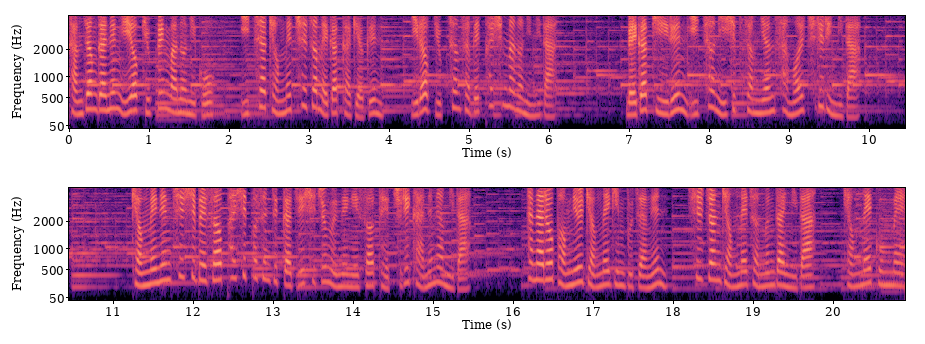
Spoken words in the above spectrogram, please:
감정가는 2억 600만원이고 2차 경매 최저 매각 가격은 1억 6,480만원입니다. 매각 기일은 2023년 3월 7일입니다. 경매는 70에서 80%까지 시중은행에서 대출이 가능합니다. 하나로 법률 경매 김 부장은 실전 경매 전문가입니다. 경매 공매,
